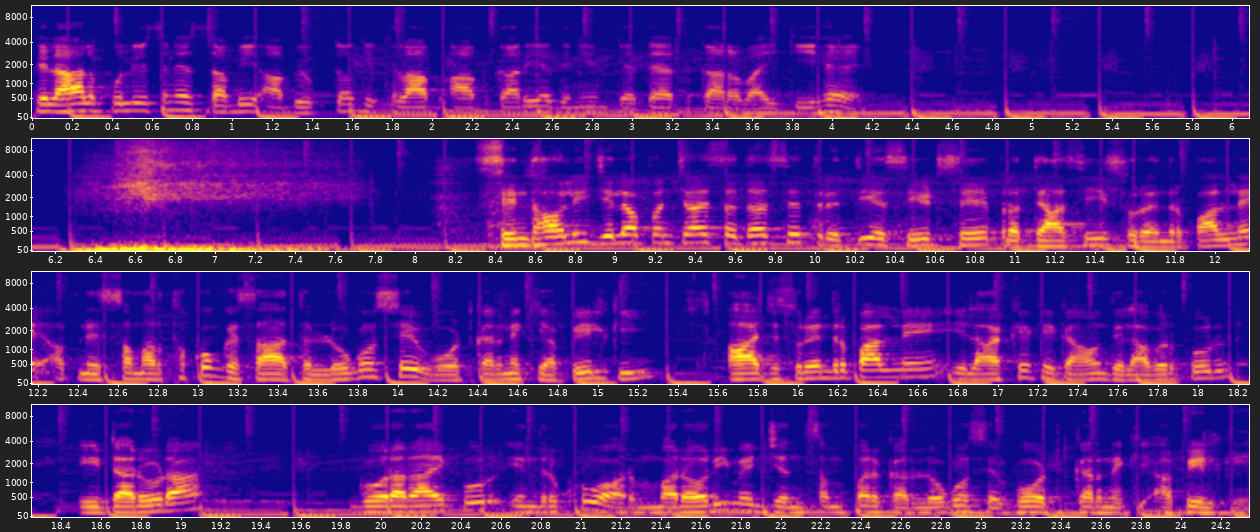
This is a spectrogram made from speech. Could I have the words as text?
फ़िलहाल पुलिस ने सभी अभियुक्तों के खिलाफ आबकारी अधिनियम के तहत कार्रवाई की है। सिंधौली जिला पंचायत सदस्य तृतीय सीट से प्रत्याशी सुरेंद्र पाल ने अपने समर्थकों के साथ लोगों से वोट करने की अपील की। आज सुरेंद्र पाल ने इलाके के गाँव दिलावरपुर, ईटारोड़ा, गोरा रायपुर, इंद्रखू और मरौरी में जनसंपर्क कर लोगों से वोट करने की अपील की।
